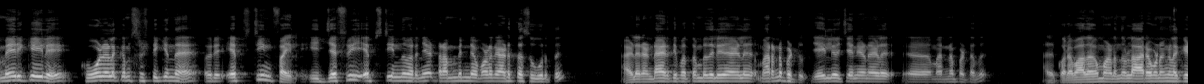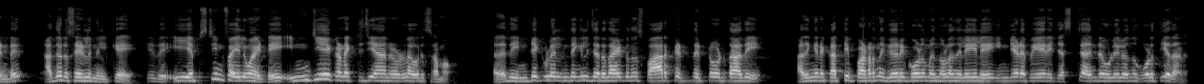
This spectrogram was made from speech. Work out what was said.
അമേരിക്കയിൽ കോളിളക്കം സൃഷ്ടിക്കുന്ന ഒരു എപ്സ്റ്റീൻ ഫയൽ ഈ ജെഫ്രി എപ്സ്റ്റീൻ എന്ന് പറഞ്ഞ ട്രംപിന്റെ വളരെ അടുത്ത സുഹൃത്ത് അയാൾ രണ്ടായിരത്തി പത്തൊമ്പതിൽ അയാൾ മരണപ്പെട്ടു. ജയിലിൽ വെച്ച് തന്നെയാണ് അയാൾ മരണപ്പെട്ടത്. അത് കൊലപാതകമാണെന്നുള്ള ആരോപണങ്ങളൊക്കെ ഉണ്ട്. അതൊരു സൈഡിൽ നിൽക്കേ. ഇത് ഈ എപ്സ്റ്റിൻ ഫയലുമായിട്ട് ഇന്ത്യയെ കണക്ട് ചെയ്യാനുള്ള ഒരു ശ്രമം. അതായത് ഇന്ത്യക്കുള്ളിൽ എന്തെങ്കിലും ചെറുതായിട്ടൊന്ന് സ്പാർക്ക് എടുത്ത് ഇട്ട് കൊടുത്താൽ മതി. അതിങ്ങനെ കത്തി പടർന്ന് കയറിക്കോളും എന്നുള്ള നിലയിൽ ഇന്ത്യയുടെ പേര് ജസ്റ്റ് അതിന്റെ ഉള്ളിൽ ഒന്ന് കൊളുത്തിയതാണ്.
